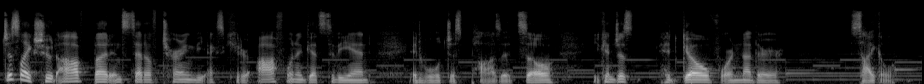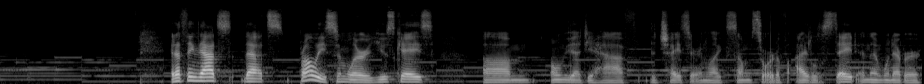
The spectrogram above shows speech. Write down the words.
just like shoot off, but instead of turning the executor off when it gets to the end, it will just pause it. So you can just hit go for another cycle. And I think that's that's probably a similar use case, um, only that you have the chaser in like some sort of idle state, and then whenever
